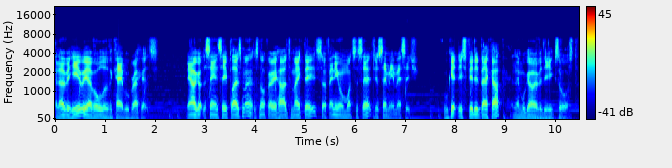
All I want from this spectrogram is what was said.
And over here we have all of the cable brackets. Now I got the CNC plasma, it's not very hard to make these, so if anyone wants a set, just send me a message. We'll get this fitted back up, and then we'll go over the exhaust.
